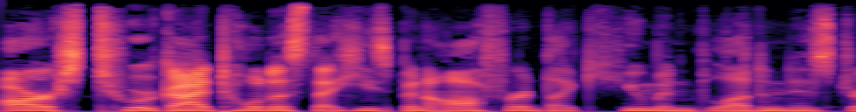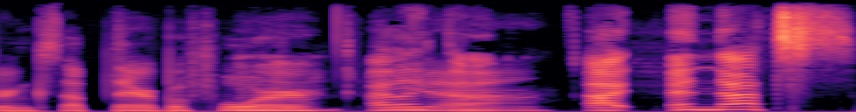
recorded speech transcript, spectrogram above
our tour guide told us that he's been offered like human blood in his drinks up there before. I like that. I and that's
